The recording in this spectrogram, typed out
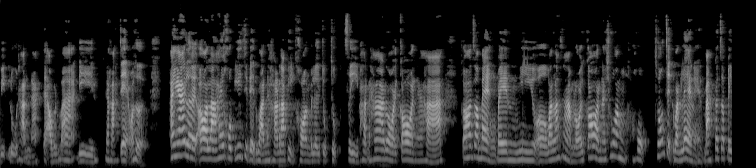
บิดรู้ทันนะ แต่เอาเป็นว่าดีนะคะ แจกมาเถอะง่ายๆเลยออนไลน์ให้ครบ 21 วันนะคะ รับผีคอนไปเลยจุกๆ 4,500 ก้อนนะคะ ก็จะแบ่งเป็นมีเออวันละ 300 ก้อนนะ ช่วง 6 ช่วง 7 วันแรกเนี่ยเห็นปะก็จะเป็น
